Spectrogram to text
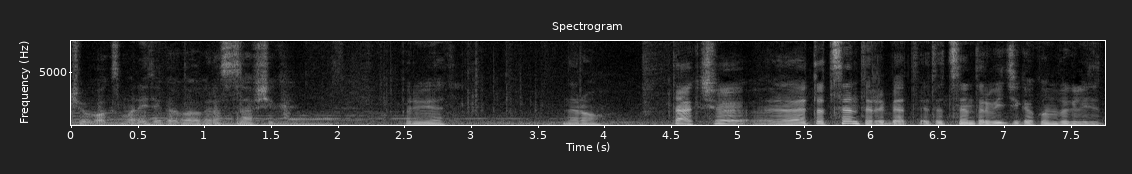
Чувак, смотрите, какой красавчик. Привет. Здорово. Так, что, это центр, ребят, это центр, видите, как он выглядит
